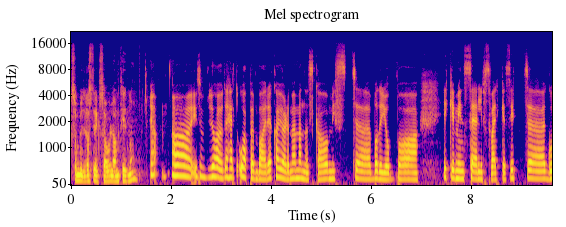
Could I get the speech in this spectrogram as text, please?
som begynner å strekke seg over lang tid nå. Ja, og liksom, du har jo det helt åpenbare. Hva gjør det med mennesker å miste eh, både jobb og ikke minst se livsverket sitt eh, gå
